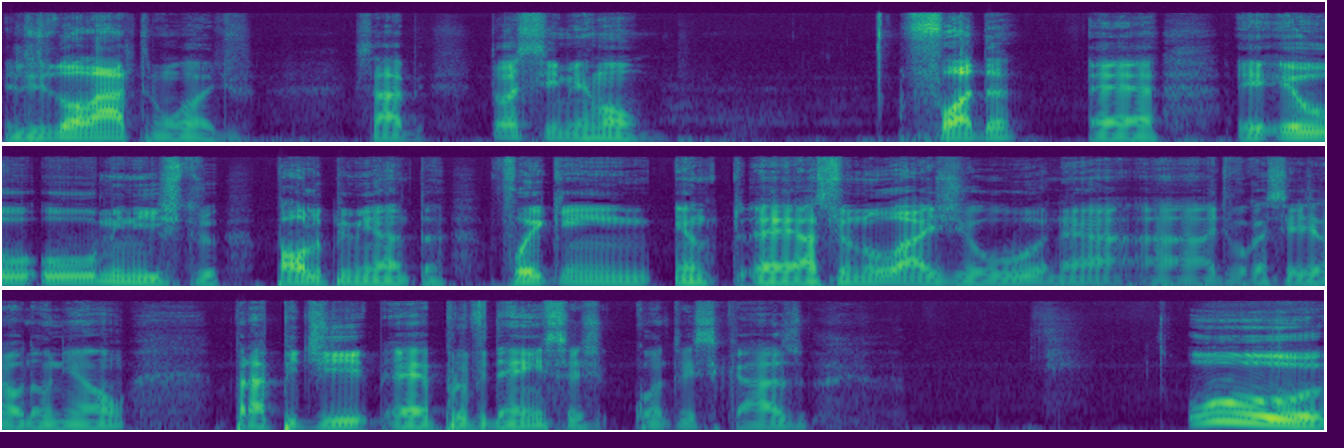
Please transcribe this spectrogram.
Eles idolatram ódio, sabe? Então, assim, meu irmão, foda. É, eu, o ministro Paulo Pimenta foi quem é, acionou a AGU, né, a Advocacia Geral da União, para pedir é, providências quanto a esse caso. O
